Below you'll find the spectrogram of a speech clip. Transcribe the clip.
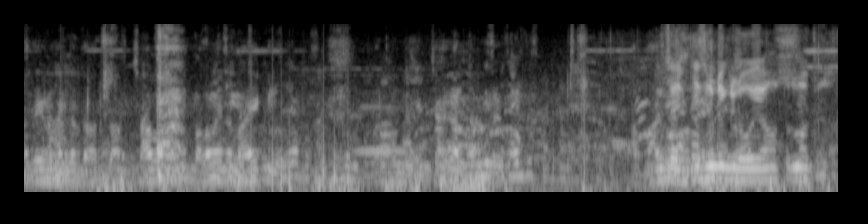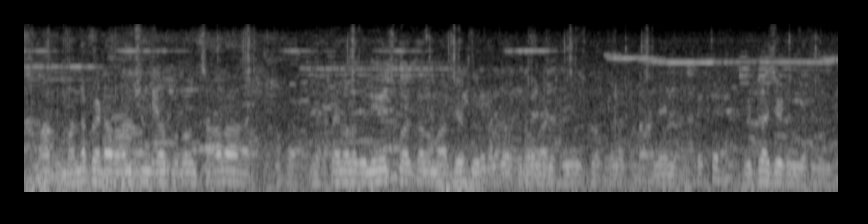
అదేవిధంగా దా- దా- చాలా మంది బలమైన నాయకులు త్యాగాలు మాకు? మండపేట రామచంద్రపురం చాలా ఒక ముప్పై నలభై నియోజకవర్గాలు మా అభ్యర్థులు పెద్దపురం లాంటి నియోజకవర్గాల్లో కూడా నేను విడ్డ్రా చేయడం జరిగింది.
